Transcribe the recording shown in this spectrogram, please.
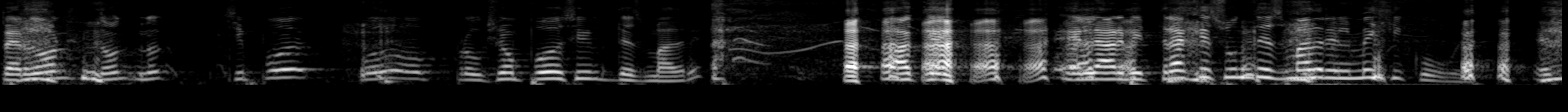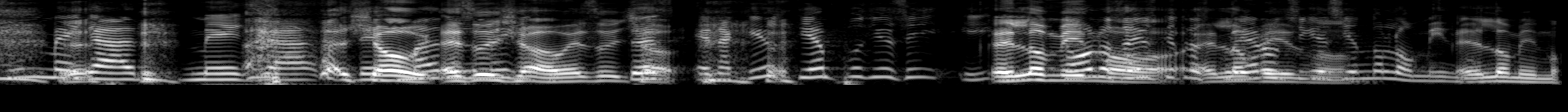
perdón, no, no, ¿sí puedo, puedo, producción, puedo decir desmadre? Ok, el arbitraje es un desmadre en México, güey. Es un mega, mega Show, es un show, es un Entonces, show. en aquellos tiempos, Jesse, y, Es lo y todos los años mismo, que transcurrieron sigue mismo. siendo lo mismo. Es lo mismo.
